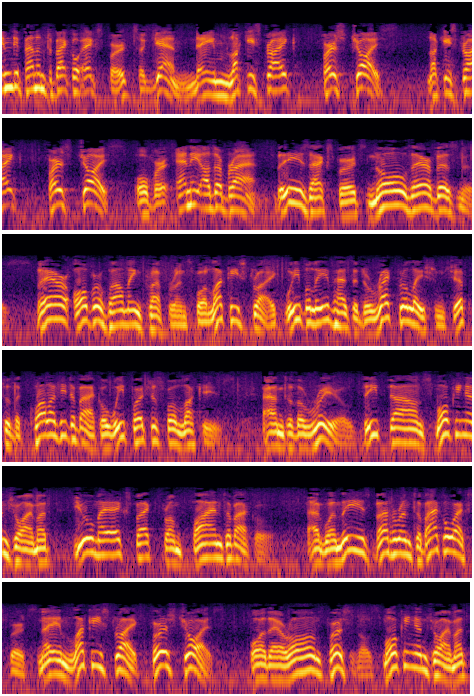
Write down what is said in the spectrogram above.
independent tobacco experts again name Lucky Strike first choice. Lucky Strike first choice over any other brand. These experts know their business. Their overwhelming preference for Lucky Strike, we believe, has a direct relationship to the quality tobacco we purchase for Lucky's and to the real, deep down smoking enjoyment you may expect from fine tobacco. And when these veteran tobacco experts name Lucky Strike first choice for their own personal smoking enjoyment,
